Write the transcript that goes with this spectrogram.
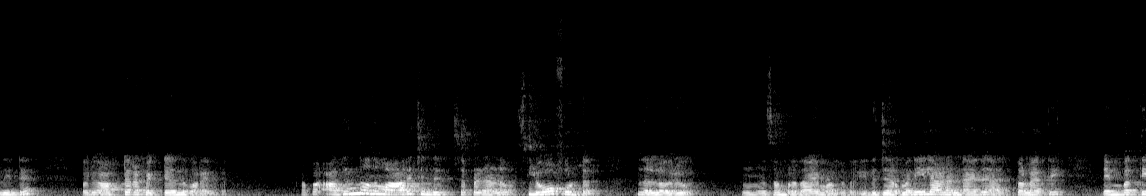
ഇതിന്റെ ഒരു ആഫ്റ്റർ എഫക്റ്റ് എന്ന് പറയുന്നത്. അപ്പോൾ അതിൽ നിന്നൊന്ന് മാറി ചിന്തിച്ചപ്പോഴാണ് സ്ലോ ഫുഡ് എന്നുള്ള ഒരു സമ്പ്രദായം വന്നത്. ഇത് ജർമ്മനിയിലാണ് ഉണ്ടായത് ആയിരത്തി തൊള്ളായിരത്തി എൺപത്തി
